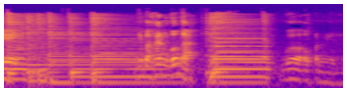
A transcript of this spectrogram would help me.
Iya. Gue nggak, open gitu.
